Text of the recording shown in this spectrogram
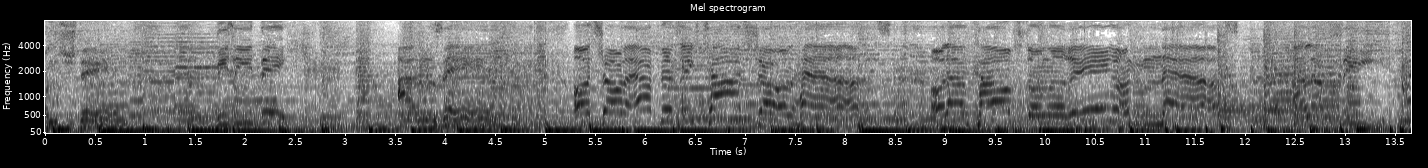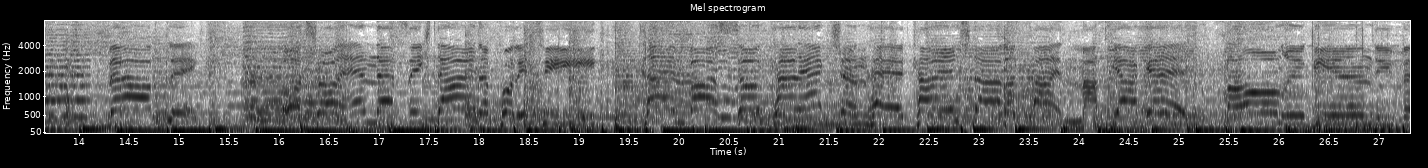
und stehen, wie sie dich ansehen. Und schon öffnet sich Tasche und Herz. Und dann kaufst du einen Ring und ein Herz. Alles sie, Verblick. Und schon ändert sich deine Politik. Kein Boss und kein Actionheld. Kein Staat und kein Mafia-Geld. Frauen regieren die Welt.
